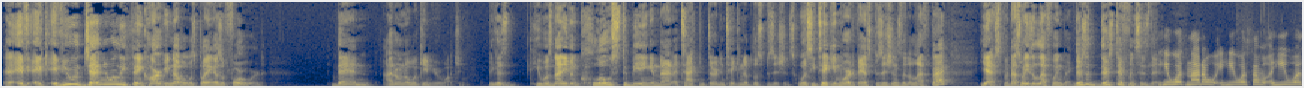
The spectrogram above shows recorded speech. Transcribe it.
If, if if you genuinely think Harvey Neville was playing as a forward, then I don't know what game you're watching because he was not even close to being in that attacking third and taking up those positions. Was he taking more advanced positions than a left back? Yes, but that's why he's a left wing back. There's a there's differences there. He was not a. He was a. He was.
